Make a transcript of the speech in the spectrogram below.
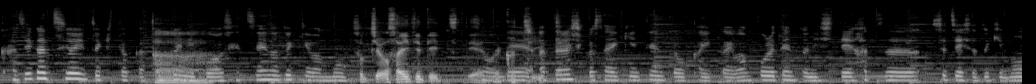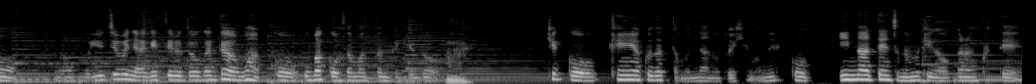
風が強い時とか、特にこう、設営の時はもう、そっち押さえててっつって、そうで。新しく最近テントを買い替えワンポールテントにして初設営した時もあのこう YouTube に上げてる動画ではまあこううまく収まったんだけどうん。結構倹約だったもんねあの時もねこうインナーテントの向きがわからなくて、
